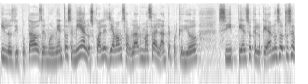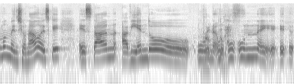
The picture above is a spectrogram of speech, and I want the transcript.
y los diputados del movimiento Semilla, los cuales ya vamos a hablar más adelante, porque yo sí pienso que lo que ya nosotros hemos mencionado es que están habiendo un, eh, eh,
